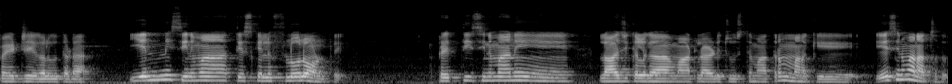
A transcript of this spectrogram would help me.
ఫైట్ చేయగలుగుతాడా? ఇవన్నీ సినిమా తీసుకెళ్ళే ఫ్లోలో ఉంటుంది ప్రతి సినిమాని లాజికల్గా మాట్లాడి చూస్తే మాత్రం మనకి ఏ సినిమా నచ్చదు.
